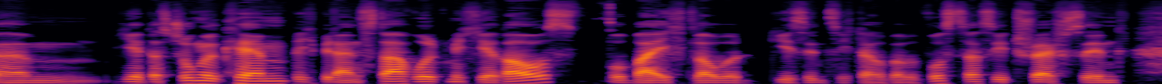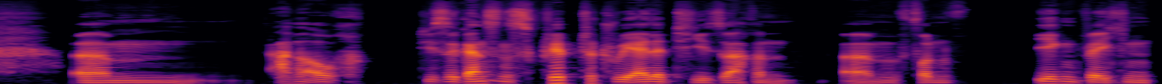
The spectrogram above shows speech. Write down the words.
ähm, hier das Dschungelcamp, ich bin ein Star, holt mich hier raus. Wobei ich glaube, die sind sich darüber bewusst, dass sie Trash sind. Ähm, aber auch diese ganzen Scripted Reality Sachen ähm, von irgendwelchen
